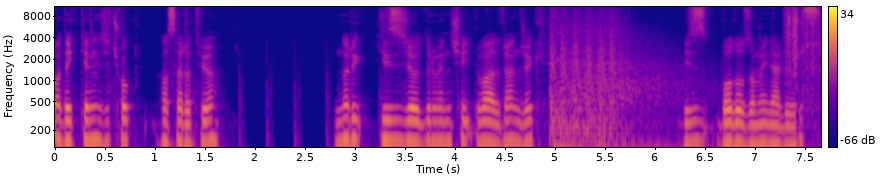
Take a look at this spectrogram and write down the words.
Bomba denk gelince çok hasar atıyor. Bunları gizlice öldürmenin şekli vardır ancak biz bodozlama ilerliyoruz.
